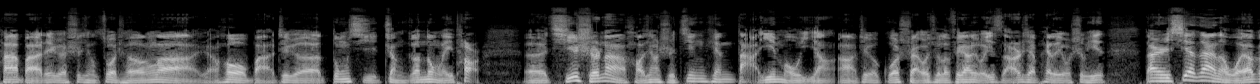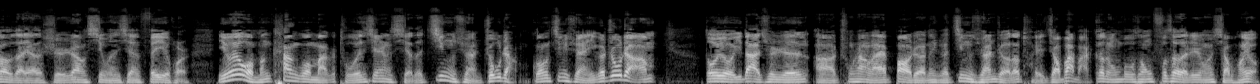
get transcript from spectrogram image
他把这个事情做成了，然后把这个东西整个弄了一套，呃，其实呢，好像是惊天大阴谋一样啊！这个锅甩过去了，非常有意思，而且配的有视频。但是现在呢，我要告诉大家的是，让新闻先飞一会儿，因为我们看过马克吐温先生写的竞选州长，光竞选一个州长。都有一大群人啊冲上来抱着那个竞选者的腿叫爸爸，各种不同肤色的这种小朋友。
